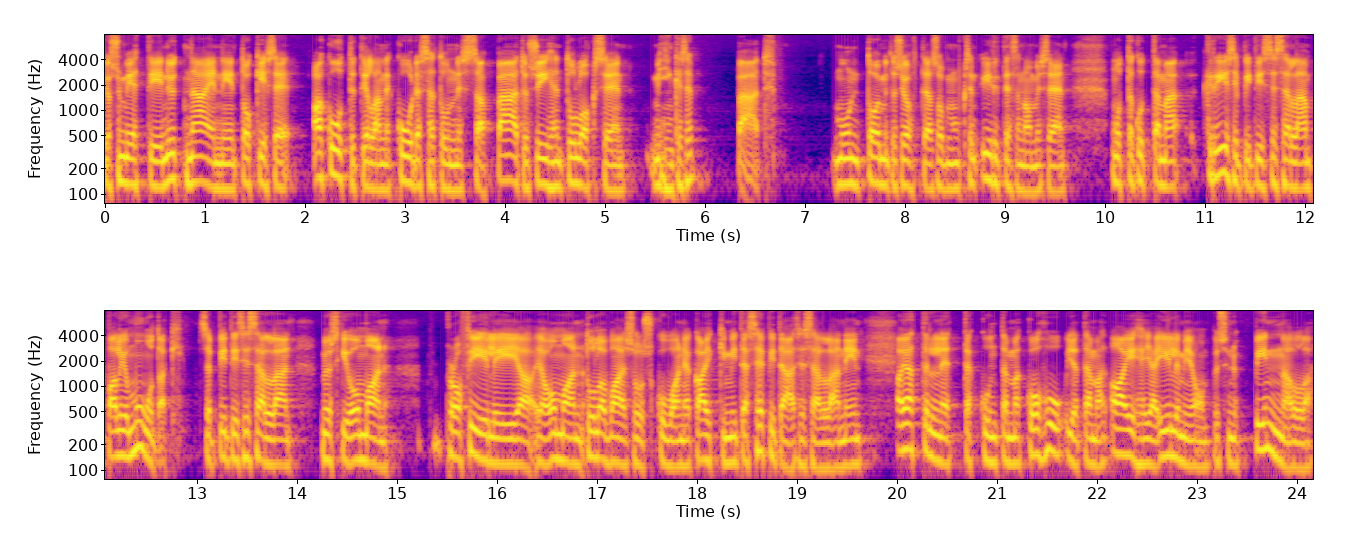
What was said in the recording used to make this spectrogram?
jos miettii nyt näin, niin toki se akuuttitilanne kuudessa tunnissa päätyi siihen tulokseen, mihinkä se päätyi mun toimitusjohtajasopimuksen irtisanomiseen, mutta kun tämä kriisi piti sisällään paljon muutakin. Se piti sisällään myöskin oman profiiliin ja, ja oman tulevaisuuskuvan ja kaikki, mitä se pitää sisällään, niin ajattelen, että kun tämä kohu ja tämä aihe ja ilmiö on pysynyt pinnalla,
